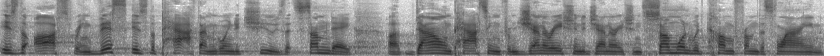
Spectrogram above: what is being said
is the offspring. This is the path I'm going to choose. That someday, uh, down, passing from generation to generation, someone would come from this line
